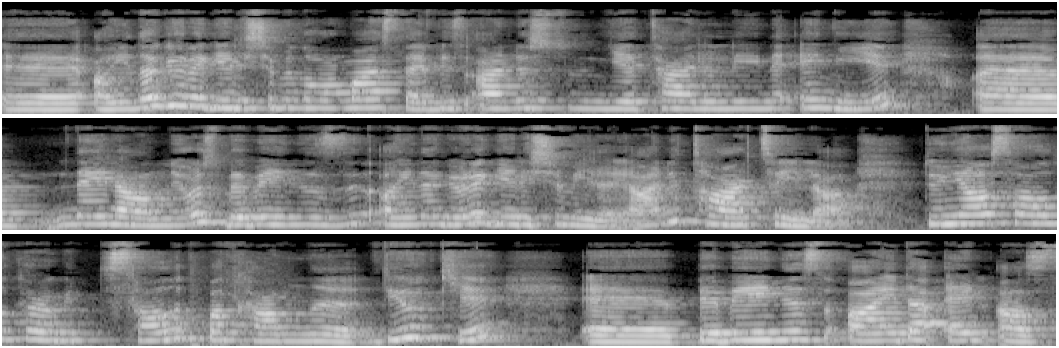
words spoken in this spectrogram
e, ayına göre gelişimi normalse biz anne sütünün yeterliliğini en iyi e, neyle anlıyoruz? Bebeğinizin ayına göre gelişimiyle yani tartıyla. Dünya Sağlık Örgütü Sağlık Bakanlığı diyor ki e, bebeğiniz ayda en az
